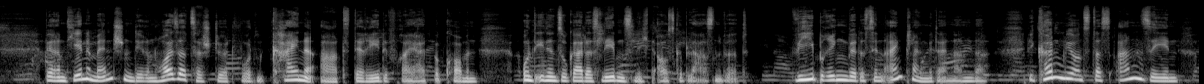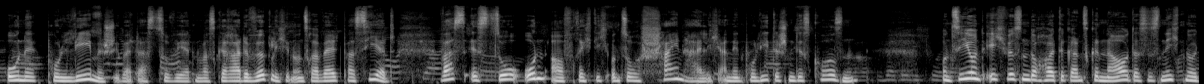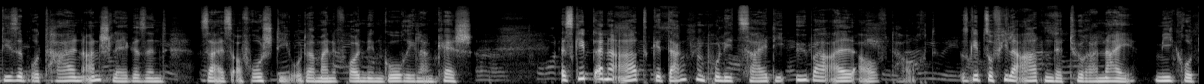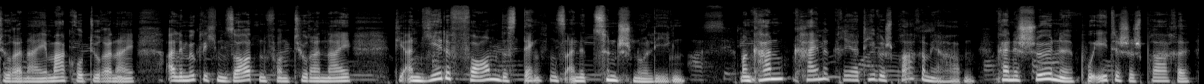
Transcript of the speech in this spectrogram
während jene Menschen, deren Häuser zerstört wurden, keine Art der Redefreiheit bekommen und ihnen sogar das Lebenslicht ausgeblasen wird. Wie bringen wir das in Einklang miteinander? Wie können wir uns das ansehen, ohne polemisch über das zu werden, was gerade wirklich in unserer Welt passiert? Was ist so unaufrichtig und so scheinheilig an den politischen Diskursen? Und Sie und ich wissen doch heute ganz genau, dass es nicht nur diese brutalen Anschläge sind, sei es auf Rushdie oder meine Freundin Gori Lankesh. Es gibt eine Art Gedankenpolizei, die überall auftaucht. Es gibt so viele Arten der Tyrannei, Mikrotyrannei, Makrotyrannei, alle möglichen Sorten von Tyrannei, die an jede Form des Denkens eine Zündschnur legen. Man kann keine kreative Sprache mehr haben, keine schöne, poetische Sprache.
